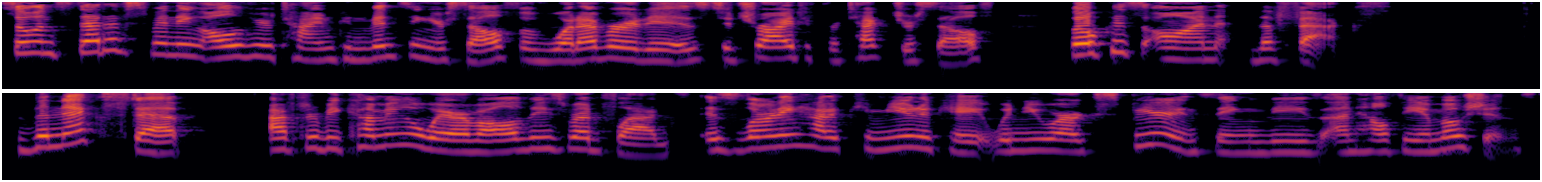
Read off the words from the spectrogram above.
So instead of spending all of your time convincing yourself of whatever it is to try to protect yourself, focus on the facts. The next step, after becoming aware of all of these red flags, is learning how to communicate when you are experiencing these unhealthy emotions.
